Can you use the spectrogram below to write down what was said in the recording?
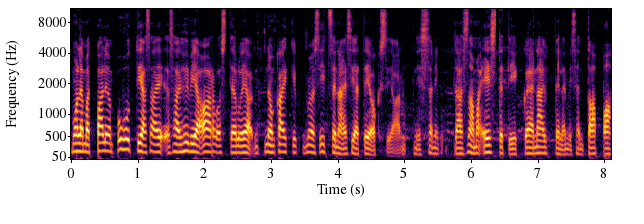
molemmat paljon puhuttiin ja sai, sai hyviä arvosteluja. Ne on kaikki myös itsenäisiä teoksiaan. Niissä niin tämä sama estetiikka ja näyttelemisen tapa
